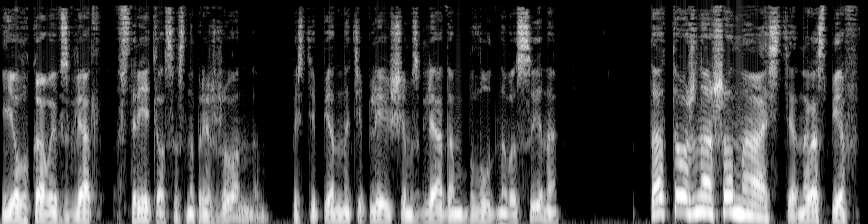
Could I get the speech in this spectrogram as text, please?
Ее лукавый взгляд встретился с напряженным, постепенно теплеющим взглядом блудного сына. «Та тоже наша Настя!» — нараспев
